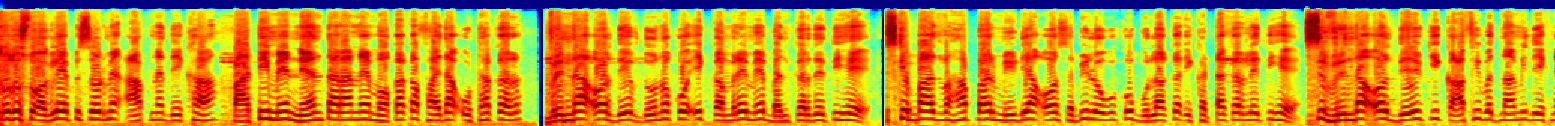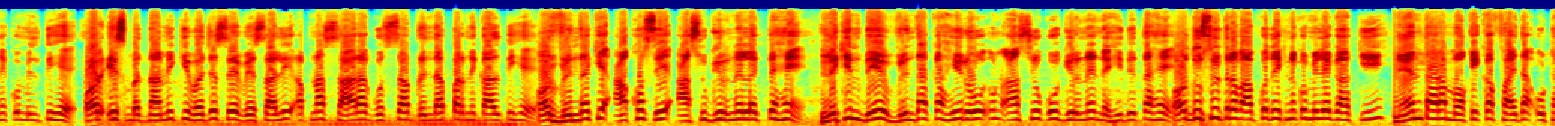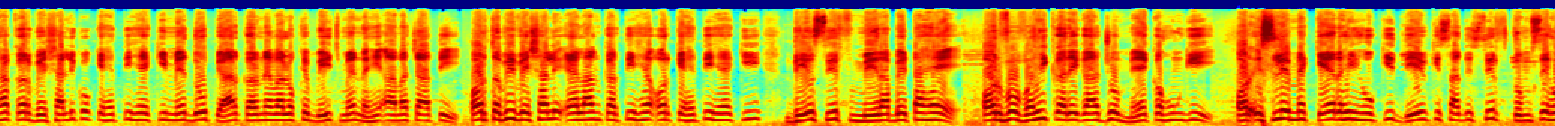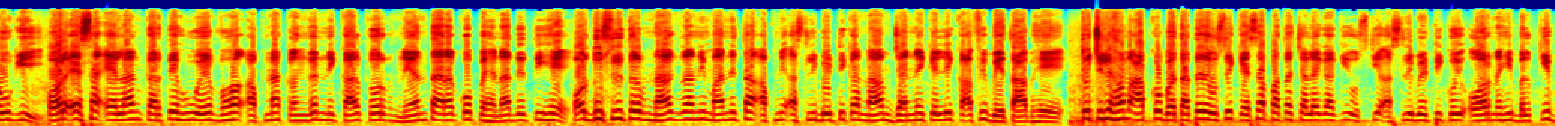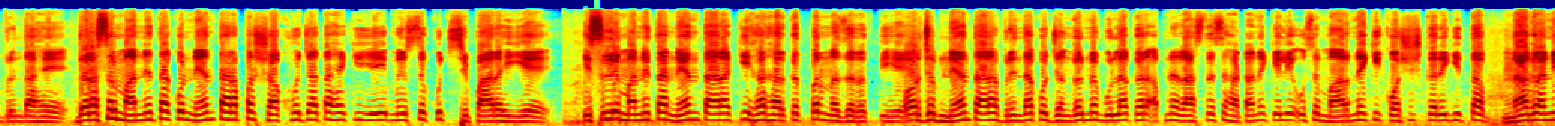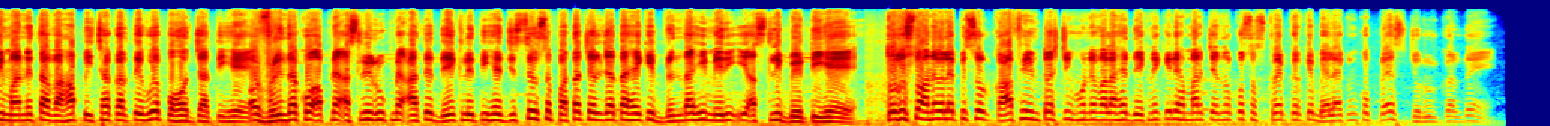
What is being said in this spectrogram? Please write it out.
तो दोस्तों, अगले एपिसोड में आपने देखा पार्टी में नयन तारा ने मौका का फ़ायदा उठाकर वृंदा और देव दोनों को एक कमरे में बंद कर देती है। इसके बाद वहाँ पर मीडिया और सभी लोगों को बुलाकर इकट्ठा कर लेती है। इससे वृंदा और देव की काफ़ी बदनामी देखने को मिलती है। और इस बदनामी की वजह से वैशाली अपना सारा गुस्सा वृंदा पर निकालती है और वृंदा की आँखों से आँसू गिरने लगते हैं। लेकिन देव वृंदा का हीरो उन आंसुओं को गिरने नहीं देता है। और दूसरी तरफ़ आपको देखने को मिलेगा की नैन तारा मौके का फ़ायदा उठाकर वैशाली को कहती है की मैं दो प्यार करने वालों के बीच में नहीं आना चाहती। और तभी वैशाली ऐलान करती है और कहती है की देव सिर्फ़ मेरा बेटा है और वो वही करेगा जो मैं कहूँगी। और इसलिए मैं कह रही हूँ कि देव की शादी सिर्फ़ तुमसे होगी। और ऐसा ऐलान करते हुए वह अपना कंगन निकाल कर नयन तारा को पहना देती है। और दूसरी तरफ़ नाग रानी मान्यता अपनी असली बेटी का नाम जानने के लिए काफ़ी बेताब है। तो चलिए हम आपको बताते हैं, उसे कैसा पता चलेगा कि उसकी असली बेटी कोई और नहीं बल्कि वृंदा है। दरअसल मान्यता को नयन तारा शक हो जाता है की ये मेरे से कुछ छिपा रही है। इसलिए मान्यता नैन तारा की हर हरकत पर नज़र रखती है। और जब नैन तारा वृंदा को जंगल में बुलाकर अपने रास्ते से हटाने के लिए उसे मारने की कोशिश करेगी, तब नागरानी मान्यता वहाँ पीछा करते हुए पहुँच जाती है और वृंदा को अपने असली रूप में आते देख लेती है, जिससे उसे पता चल जाता है की वृंदा ही मेरी असली बेटी है। तो दोस्तों, आने वाला एपिसोड काफ़ी इंटरेस्टिंग होने वाला है। देखने के लिए हमारे चैनल को सब्सक्राइब करके बेल आइकन को प्रेस ज़रूर कर दें।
